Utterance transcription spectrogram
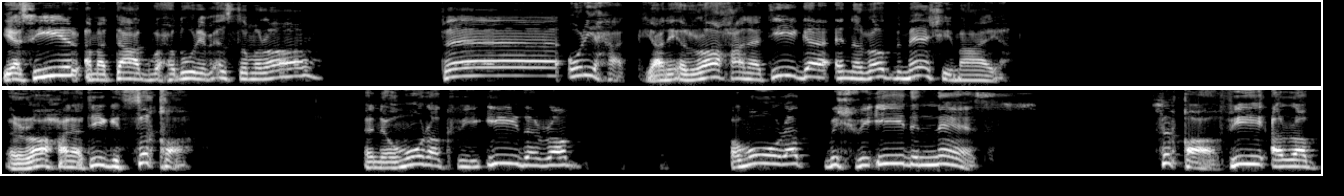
يسير أمتعك بحضوري باستمرار فأريحك. يعني الراحة نتيجة إن الرب ماشي معايا. الراحة نتيجة ثقة إن أمورك في إيد الرب أمورك مش في إيد الناس. ثقة في الرب.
